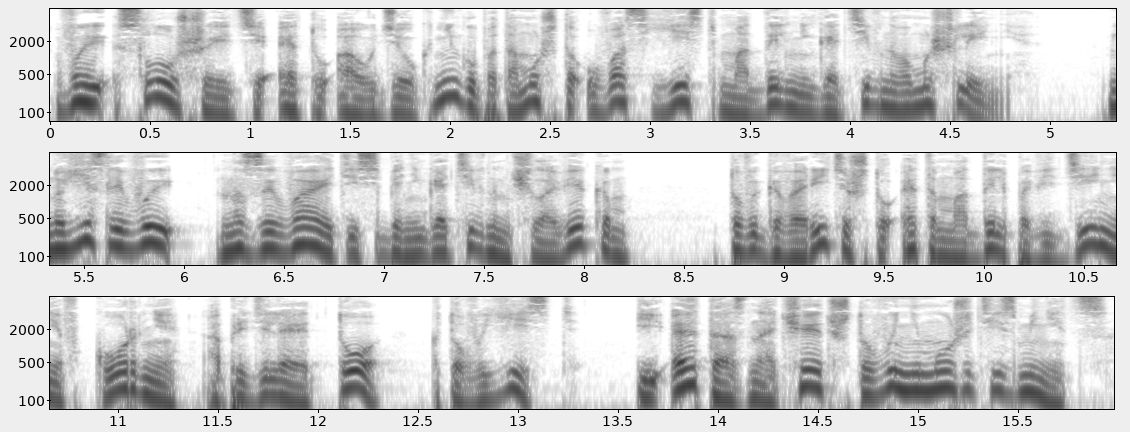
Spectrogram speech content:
вы слушаете эту аудиокнигу, потому что у вас есть модель негативного мышления. Но если вы называете себя негативным человеком, то вы говорите, что эта модель поведения в корне определяет то, кто вы есть. И это означает, что вы не можете измениться.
